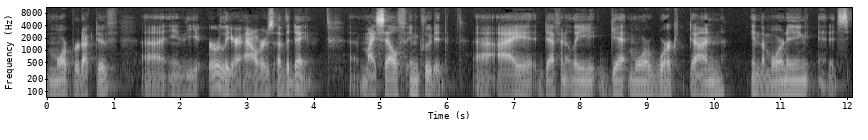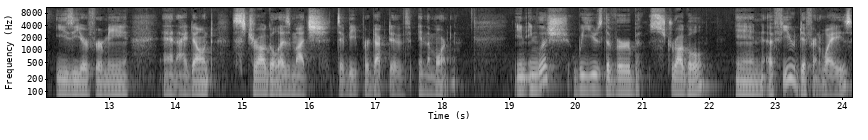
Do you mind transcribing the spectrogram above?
more productive uh, in the earlier hours of the day, uh, myself included. Uh, I definitely get more work done in the morning and it's easier for me, and I don't struggle as much to be productive in the morning. In English, we use the verb struggle in a few different ways.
